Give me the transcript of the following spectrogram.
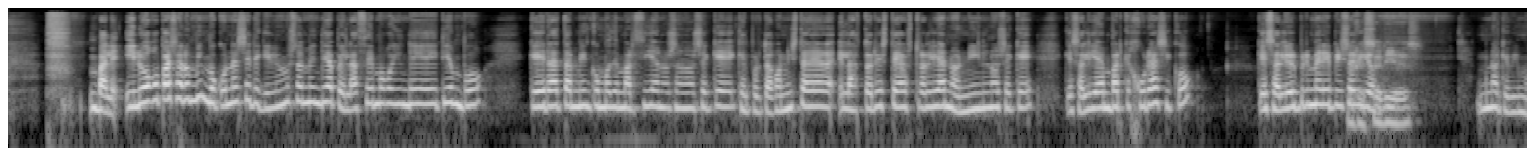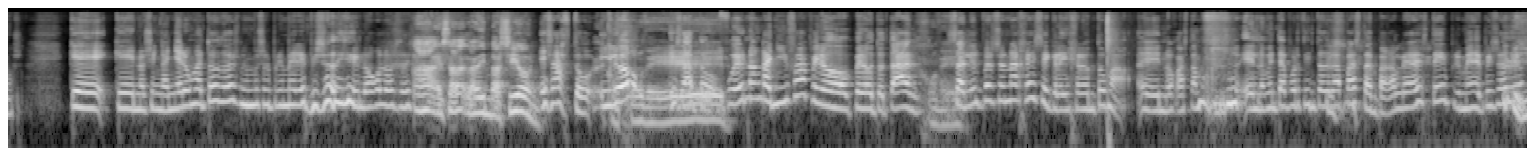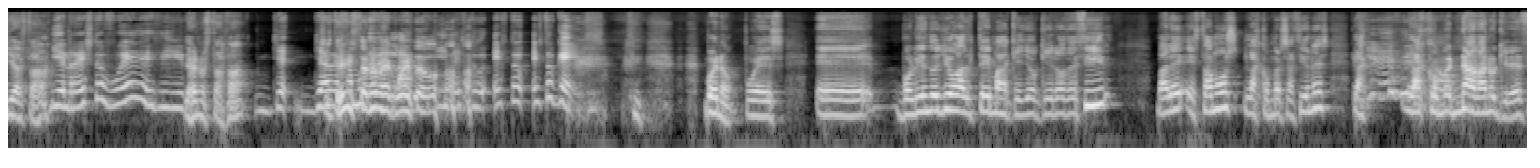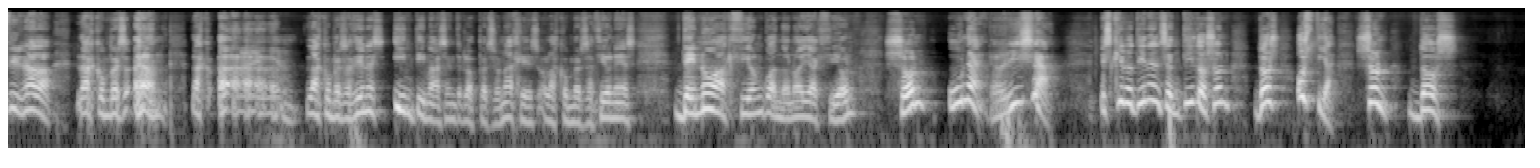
Vale, y luego pasa lo mismo con una serie que vimos también de Apple hace mogollón de tiempo, que era también como de marcianos o no sé qué, que el protagonista era el actor este australiano, Neil no sé qué, que salía en Parque Jurásico, que salió el primer ¿Qué episodio, serie es? una que vimos, que, que nos engañaron a todos, vimos el primer episodio y luego los Ah, esa, la de invasión. Exacto. Y Eh, luego, joder. exacto, fue una engañifa, pero, pero total. Joder. Salió el personaje ese que le dijeron, toma, eh, nos gastamos el 90% de la pasta en pagarle a este, primer episodio. Y ya está. Y el resto fue decir, Ya no estaba. ya, ya Si te he visto, no me acuerdo. Y dices tú, ¿esto, ¿esto qué es? Bueno, pues eh, volviendo yo al tema que yo quiero decir, ¿vale? Estamos las conversaciones. Las, nada, no quiere decir nada. Las, conversa- las, las conversaciones íntimas entre los personajes o las conversaciones de no acción cuando no hay acción son una risa. Es que no tienen sentido, son dos, hostia, son dos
